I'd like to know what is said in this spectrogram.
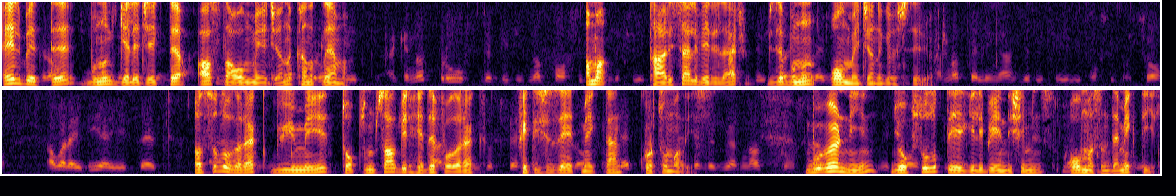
Elbette bunun gelecekte asla olmayacağını kanıtlayamam. Ama tarihsel veriler bize bunun olmayacağını gösteriyor. Asıl olarak büyümeyi toplumsal bir hedef olarak fetişize etmekten kurtulmalıyız. Bu örneğin yoksullukla ilgili bir endişemiz olmasın demek değil.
